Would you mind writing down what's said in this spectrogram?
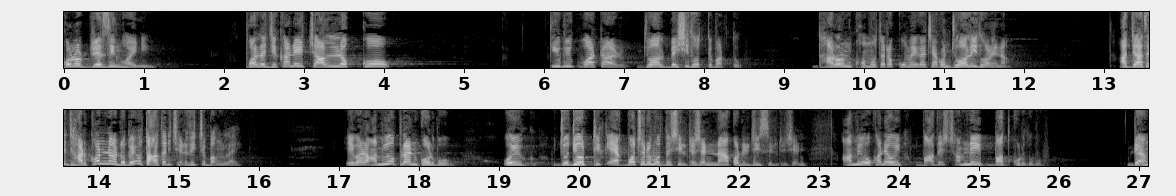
কোনো ড্রেজিং হয়নি। ফলে যেখানে চার লক্ষ কিউবিক ওয়াটার জল বেশি ধরতে পারতো ধারণ ক্ষমতাটা কমে গেছে, এখন জলই ধরে না। আর যাতে ঝাড়খণ্ড না ডোবে, ও তাড়াতাড়ি ছেড়ে দিচ্ছে বাংলায়। এবার আমিও প্ল্যান করব, ওই যদিও ঠিক এক বছরের মধ্যে সিলটেশন না করে ডিসিলটেশন আমি ওখানে ওই বাঁধের সামনেই বাদ করে দেবো ড্যাম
